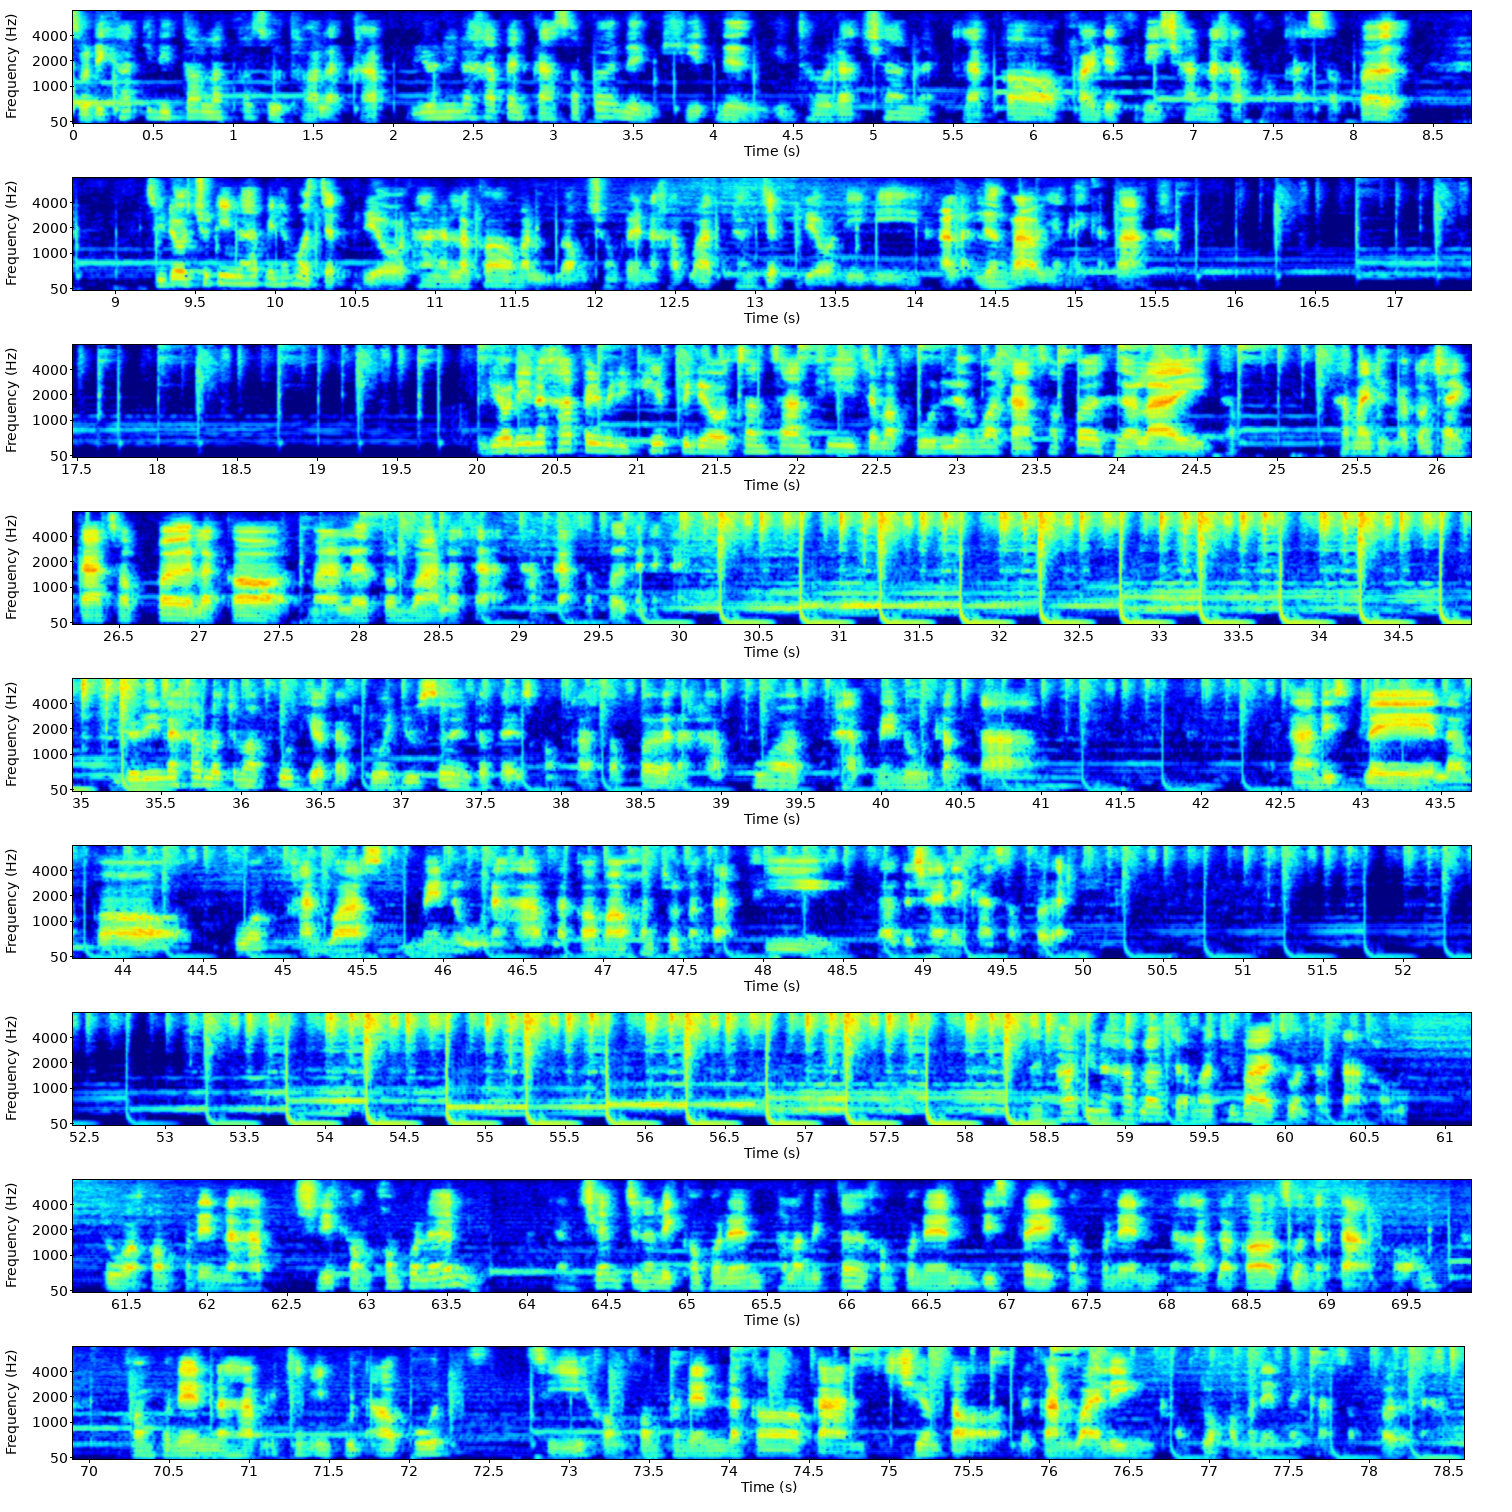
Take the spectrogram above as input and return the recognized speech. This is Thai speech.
สวัสดีครับ ยินดีต้อนรับเข้าสู่ทอ l ลครับวิดีโอนี้นะครับเป็นการ Supper 1ขีด1 Introduction และก็ Point Definition นะครับของการ Supper วิดีโอชุดนี้นะครับมีทั้งหมด 7 วิดีโอ ถ้างั้นเราก็มาลองชมกันนะครับ ว่าทั้ง 7 วิดีโอนี้มีอะไรเรื่องราวอยังไงกันบ้างครับวิดีโอนี้นะครับเป็นวิดีโอคลิปวิดีโอสั้นๆ ที่จะมาพูดเรื่องว่าการ Supper คืออะไรครับ ทำไมถึงเราต้องใช้การซอปเปอร์ แล้วก็มาเริ่มต้นว่าเราจะทำการซอปเปอร์กันยังไงวิดีโอนี้นะครับเราจะมาพูดเกี่ยวกับตัว user interface ของการซอปเปอร์นะครับ พวกแท็บเมนูต่างๆ การดิสเพลย์แล้วก็พวก canvas เมนูนะครับ แล้วก็ mouse control ต่างๆ ที่เราจะใช้ในการซอปเปอร์อันนี้ พาร์ทนี้นะครับ เราจะมาอธิบายส่วนต่างๆ ของตัว component นะครับ ชนิดของ component อย่างเช่น generic component parameter component display component นะครับ แล้วก็ส่วนต่างๆของ component นะครับอย่างเช่น input output สีของ component แล้วก็การเชื่อมต่อหรือการ wiring ของตัว component ในการ software นะครับ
